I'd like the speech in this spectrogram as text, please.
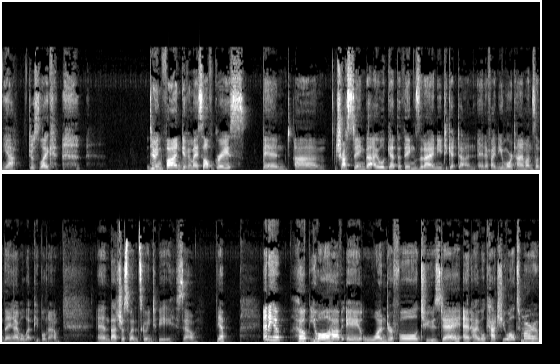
yeah, just like doing fine, giving myself grace, and um, trusting that I will get the things that I need to get done. And if I need more time on something, I will let people know. And that's just what it's going to be. So, yep. Anywho, hope you all have a wonderful Tuesday, and I will catch you all tomorrow.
